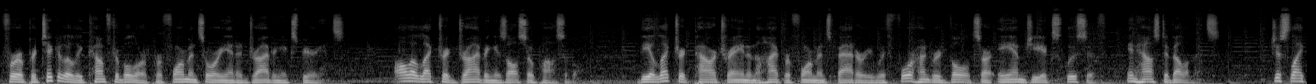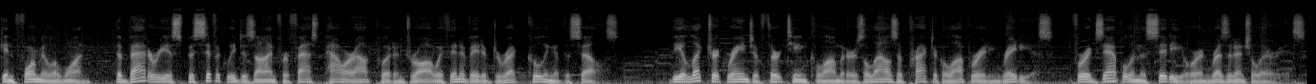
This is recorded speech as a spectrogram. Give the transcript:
for a particularly comfortable or performance oriented driving experience. All electric driving is also possible. The electric powertrain and the high performance battery with 400 volts are AMG exclusive, in house developments. Just like in Formula One, the battery is specifically designed for fast power output and draw with innovative direct cooling of the cells. The electric range of 13 kilometers allows a practical operating radius, for example in the city or in residential areas.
